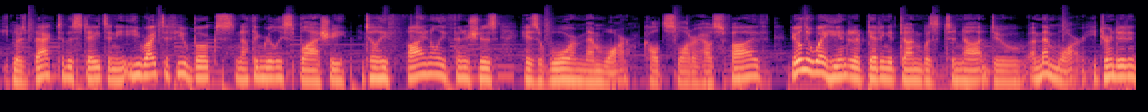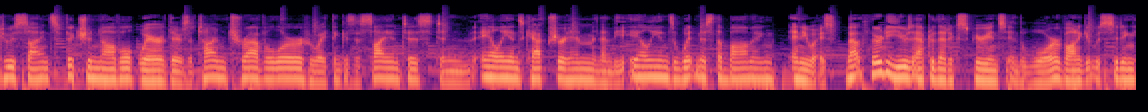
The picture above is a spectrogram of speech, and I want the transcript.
he goes back to the States, and he, he writes a few books, nothing really splashy, until he finally finishes his war memoir called Slaughterhouse 5. The only way he ended up getting it done was to not do a memoir. He turned it into a science fiction novel where there's a time traveler who I think is a scientist, and aliens capture him, and then the aliens witness the bombing. Anyways, about 30 years after that experience in the war, Vonnegut was sitting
